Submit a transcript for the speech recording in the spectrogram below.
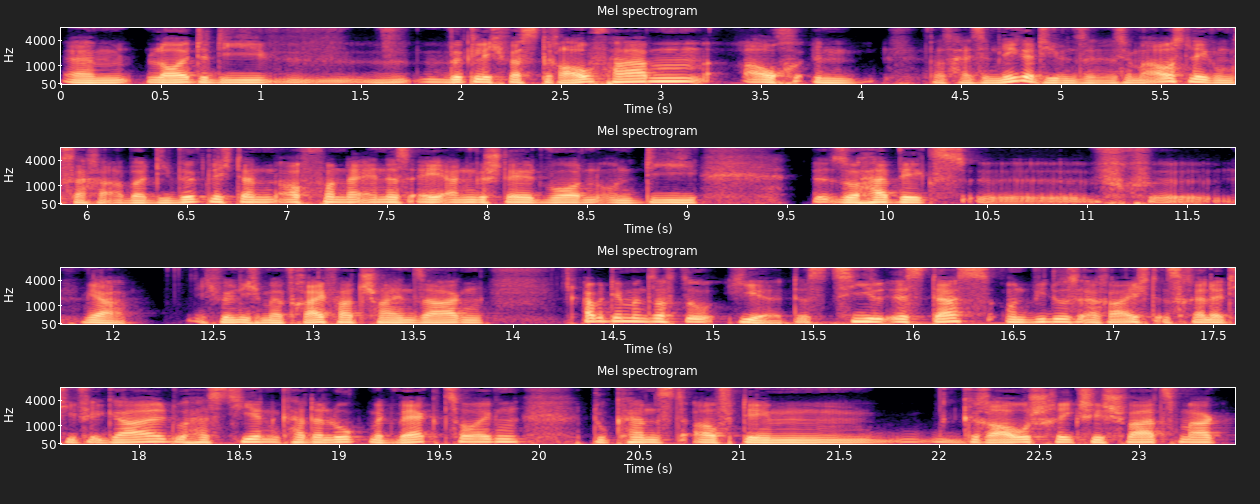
ähm, Leute, die wirklich was drauf haben, auch im, was heißt im negativen Sinne, ist ja immer Auslegungssache, aber die wirklich dann auch von der NSA angestellt worden und die so halbwegs, äh, ja, ich will nicht mehr Freifahrtschein sagen, aber dem man sagt so, hier, das Ziel ist das und wie du es erreicht, ist relativ egal. Du hast hier einen Katalog mit Werkzeugen. Du kannst auf dem Grau-Schwarzmarkt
